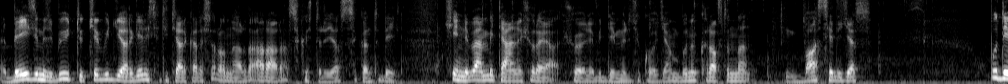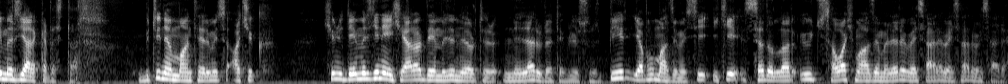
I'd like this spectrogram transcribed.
Base'imizi büyüttükçe, videolar geliştirdikçe arkadaşlar onları da ara ara sıkıştıracağız. Sıkıntı değil. Şimdi ben bir tane şuraya şöyle bir demirci koyacağım. Bunun craftından bahsedeceğiz. Bu demirci arkadaşlar. Bütün envanterimiz açık. Şimdi demirci ne işe yarar? Demirci neler üretebiliyorsunuz? Bir yapı malzemesi, iki saddle'lar, üç savaş malzemeleri vesaire vesaire vesaire.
